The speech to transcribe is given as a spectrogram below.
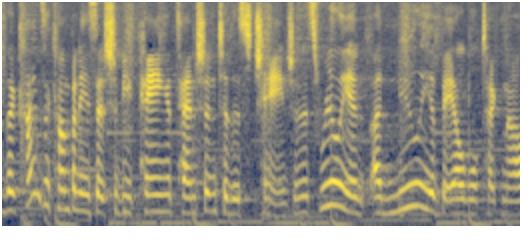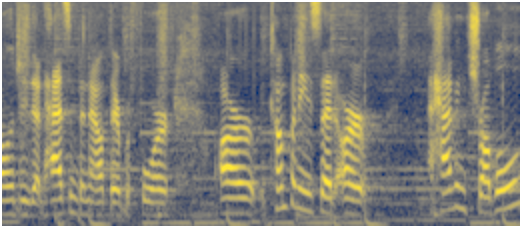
The kinds of companies that should be paying attention to this change, and it's really a, a newly available technology that hasn't been out there before, are companies that are having trouble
